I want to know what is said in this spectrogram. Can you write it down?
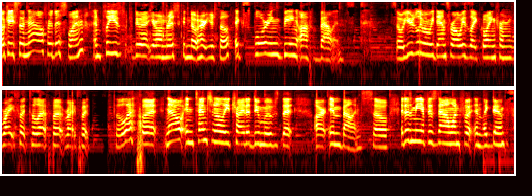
Okay, so now for this one, and please do it at your own risk and don't hurt yourself. Exploring being off balanced. So usually when we dance, we're always like going from right foot to left foot, right foot to left foot. Now intentionally try to do moves that are imbalanced. So it doesn't mean you have to stand on one foot and like dance,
